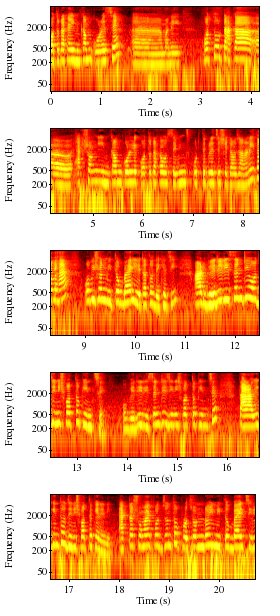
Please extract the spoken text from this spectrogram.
কত টাকা ইনকাম করেছে মানে কত টাকা একসঙ্গে ইনকাম করলে কত টাকা ও সেভিংস করতে পেরেছে সেটাও জানা নেই। তবে হ্যাঁ ও ভীষণ মিতব্যয়ী, এটা তো দেখেছি। আর ভেরি রিসেন্টলি ও জিনিসপত্র কিনছে। ও ভেরি রিসেন্টলি জিনিসপত্র কিনছে, তার আগে কিন্তু জিনিসপত্র কেনেনি। একটা সময় পর্যন্ত প্রচণ্ডই মিতব্যয় ছিল,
